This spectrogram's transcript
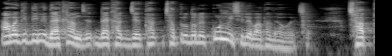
আমাকে তিনি দেখান যে, দেখাক যে, ছাত্রদলের কোন মিছিলে বাধা দেওয়া হয়েছে? ছাত্র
